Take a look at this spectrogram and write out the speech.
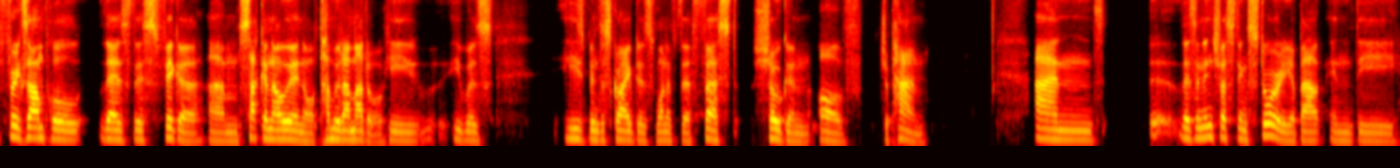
For example, there's this figure, um, or Tamuramaro. He he was he's been described as one of the first shogun of Japan. and uh, there's an interesting story about in the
